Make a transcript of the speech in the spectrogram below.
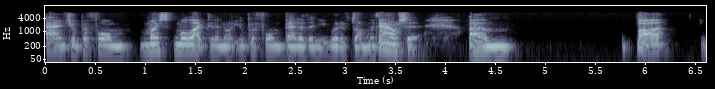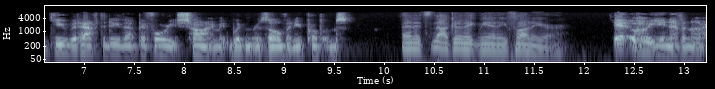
And you'll perform, most more likely than not, you'll perform better than you would have done without it. Um, but you would have to do that before each time. It wouldn't resolve any problems. And it's not going to make me any funnier. Yeah, oh, you never know.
